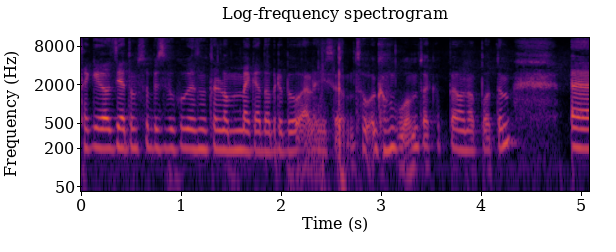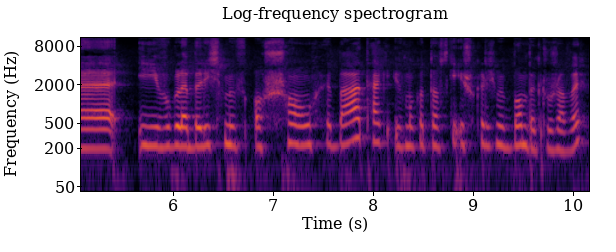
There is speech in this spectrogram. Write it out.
takiego zjadłem sobie zwykłego z nutellą, mega dobry był, ale nie zjadłem całego, byłam taka pełna po tym. E, I w ogóle byliśmy w Oszą chyba, tak, i w Mokotowskiej i szukaliśmy bombek różowych,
